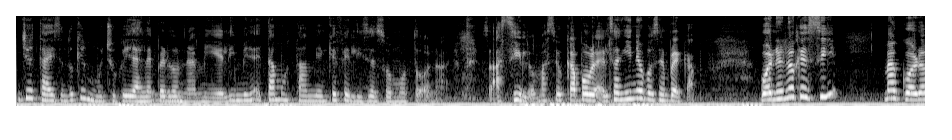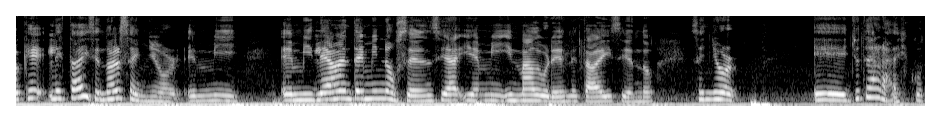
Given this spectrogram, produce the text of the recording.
Y yo estaba diciendo que mucho que ya le perdoné a Miguel. Y mira, estamos tan bien, que felices somos todos. ¿no? O sea, así, lo más capo. El sanguíneo, pues siempre capo. Bueno, es lo que sí, me acuerdo que le estaba diciendo al Señor, en mi, en mi, levemente en mi inocencia y en mi inmadurez, le estaba diciendo, Señor, eh, yo te agradezco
